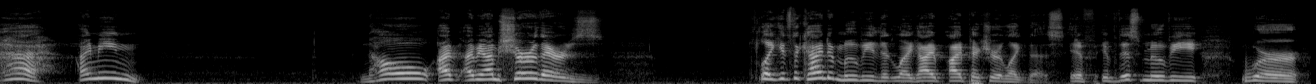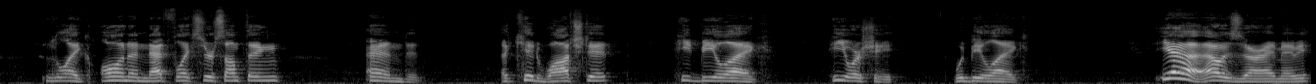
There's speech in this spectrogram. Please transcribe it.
I mean, no. I I mean, I'm sure there's like it's the kind of movie that like I I picture it like this. If if this movie were like on a Netflix or something, and a kid watched it, he'd be like, he or she would be like, yeah, that was all right, maybe.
